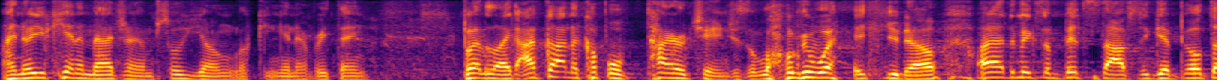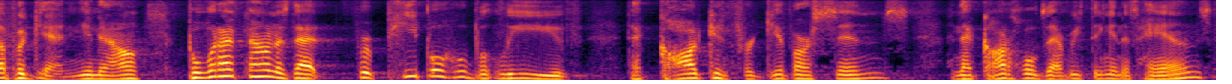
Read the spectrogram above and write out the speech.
I know you can't imagine I'm so young looking and everything. But like I've gotten a couple tire changes along the way, you know. I had to make some pit stops to get built up again, you know. But what I found is that for people who believe that God can forgive our sins and that God holds everything in his hands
